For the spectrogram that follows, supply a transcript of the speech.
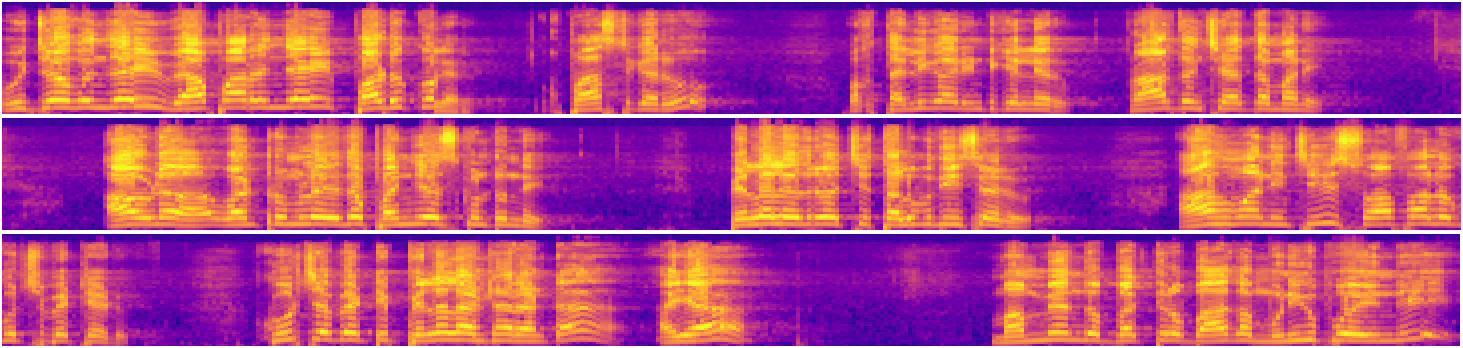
ఉద్యోగం చేయి వ్యాపారం చేయి పడుకోలేరు ఒక పాస్టర్ గారు ఒక తల్లిగారి ఇంటికి వెళ్ళారు. ప్రార్థన చేద్దామని. ఆవిడ వంట రూమ్లో ఏదో పని చేసుకుంటుంది. పిల్లలు ఎదురొచ్చి తలుపు తీశారు. ఆహ్వానించి సోఫాలో కూర్చోబెట్టాడు. కూర్చోబెట్టి పిల్లలు అంటారంట అయ్యా మా అమ్మ భక్తిలో బాగా మునిగిపోయింది.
